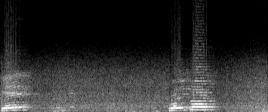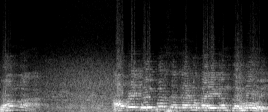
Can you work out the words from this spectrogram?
કે કોઈ પણ ગામમાં આપણે કોઈ પણ સરકારનો કાર્યક્રમ કરવો હોય,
